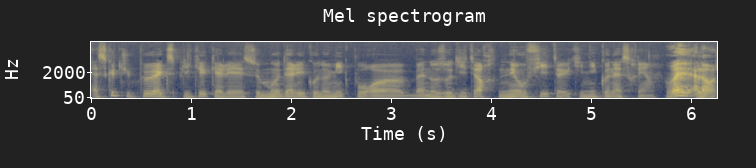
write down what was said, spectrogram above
Est-ce que tu peux expliquer quel est ce modèle économique pour ben, nos auditeurs néophytes qui n'y connaissent rien? Oui, alors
